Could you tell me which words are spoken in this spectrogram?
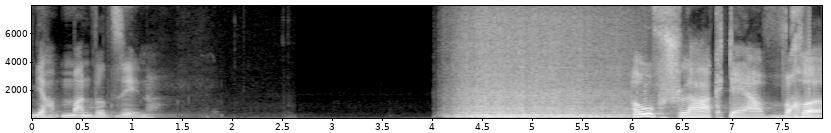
ja, man wird sehen. Aufschlag der Woche.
